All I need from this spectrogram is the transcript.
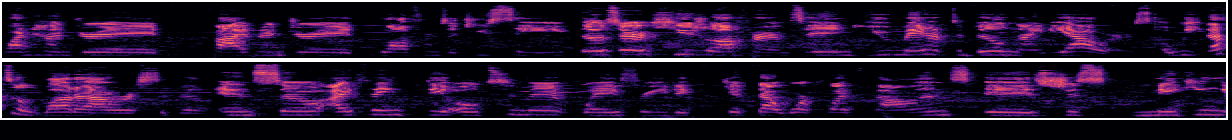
100 500 law firms that you see, those are huge law firms, and you may have to bill 90 hours a week. That's a lot of hours to bill. And so I think the ultimate way for you to get that work life balance is just making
